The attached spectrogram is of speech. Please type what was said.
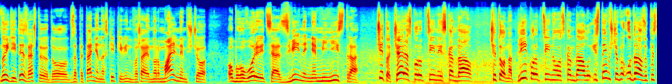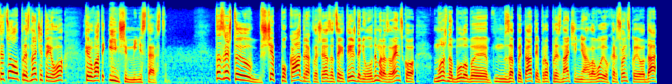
Ну і дійти, зрештою, до запитання, наскільки він вважає нормальним, що обговорюється звільнення міністра чи то через корупційний скандал, чи то на тлі корупційного скандалу, і з тим, щоб одразу після цього призначити його керувати іншим міністерством. Та зрештою, ще по кадрах лише за цей тиждень Володимира Зеленського можна було би запитати про призначення главою Херсонської ОДА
